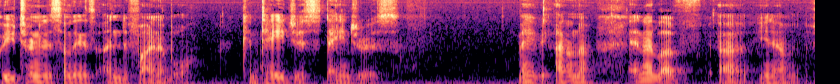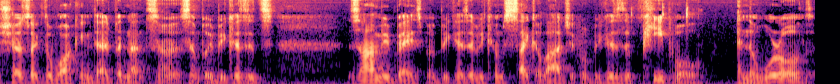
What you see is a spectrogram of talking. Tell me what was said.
or you turn into something that's undefinable, contagious, dangerous? Maybe I don't know. And I love uh, you know shows like The Walking Dead, but not so simply because it's zombie based, but because it becomes psychological. Because the people and the world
